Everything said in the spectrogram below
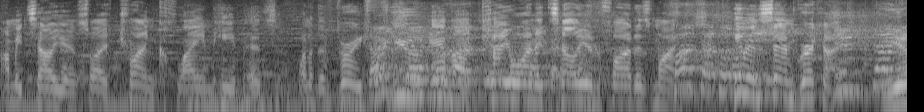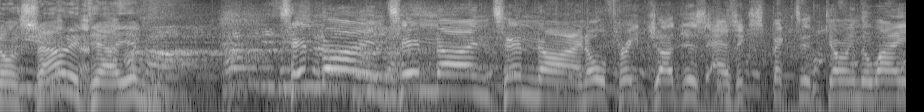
I'm Italian, so I try and claim him as one of the very few ever K1 Italian fighters, mate. Him and Sam Greco. You don't sound Italian. 10-9, 10-9. All three judges, as expected, going the way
